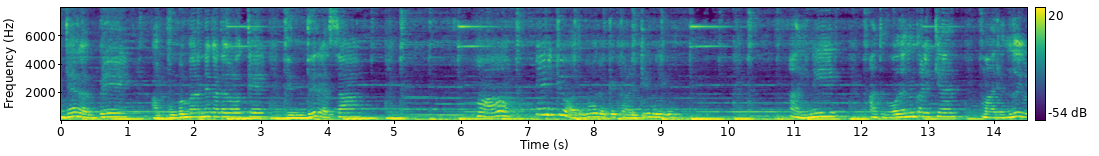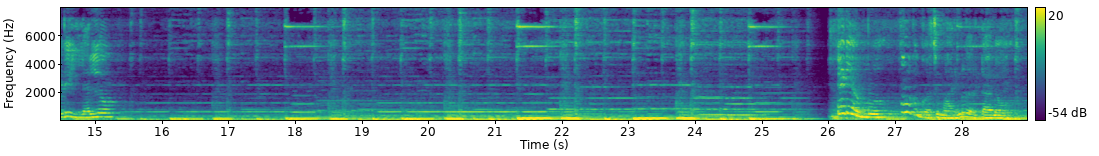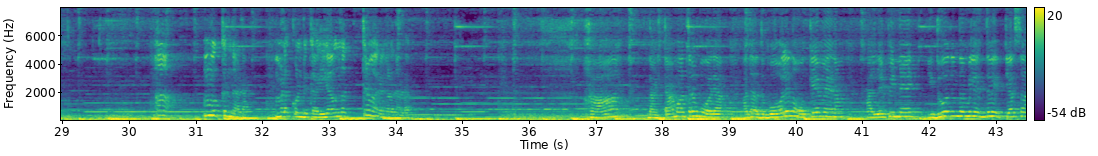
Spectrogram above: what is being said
എന്റെ റബ്ബേ അപ്പൂപ്പൻ പറഞ്ഞ കഥകളൊക്കെ എന്ത് രസാ. ആ എനിക്കും അതുപോലൊക്കെ കളിക്കാൻ വരും. അതിനെ അതുപോലൊന്നും കളിക്കാൻ മരുന്നും ഇവിടെ ഇല്ലല്ലോ. എടി അമ്മ നമുക്ക് കുറച്ച് മരുന്ന് നട്ടാലോ കഴിയാവുന്ന അത്ര മരങ്ങൾ നടാം. ഹാ നട്ടാ മാത്രം പോരാ. അത് അതുപോലെ നോക്കേം വേണം. അല്ലെ പിന്നെ ഇതും അതും തമ്മിൽ എന്ത് വ്യത്യാസാ?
